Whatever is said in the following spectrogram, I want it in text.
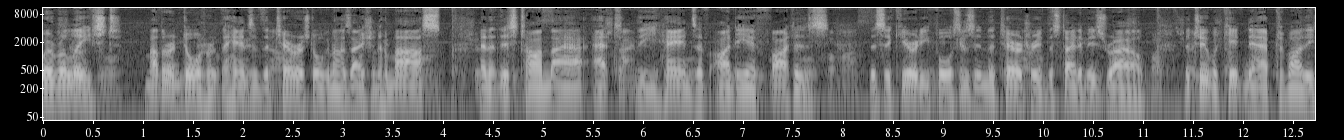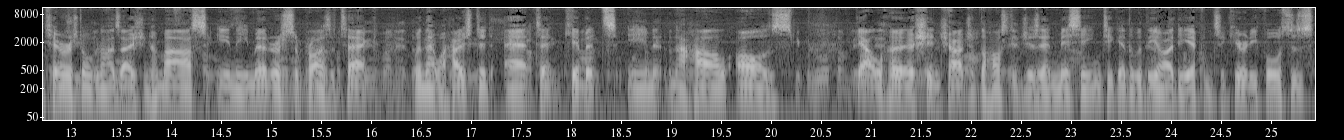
were released. Mother and daughter at the hands of the terrorist organisation Hamas, and at this time they are at the hands of IDF fighters, the security forces in the territory of the State of Israel. The two were kidnapped by the terrorist organisation Hamas in the murderous surprise attack when they were hosted at Kibbutz in Nahal Oz. Gal Hirsch, in charge of the hostages and missing, together with the IDF and security forces,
